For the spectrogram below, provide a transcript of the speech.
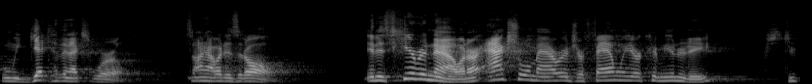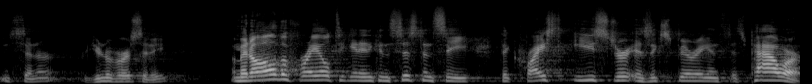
when we get to the next world. It's not how it is at all. It is here and now in our actual marriage or family or community, or student center or university, amid all the frailty and inconsistency that Christ Easter is experienced its power.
